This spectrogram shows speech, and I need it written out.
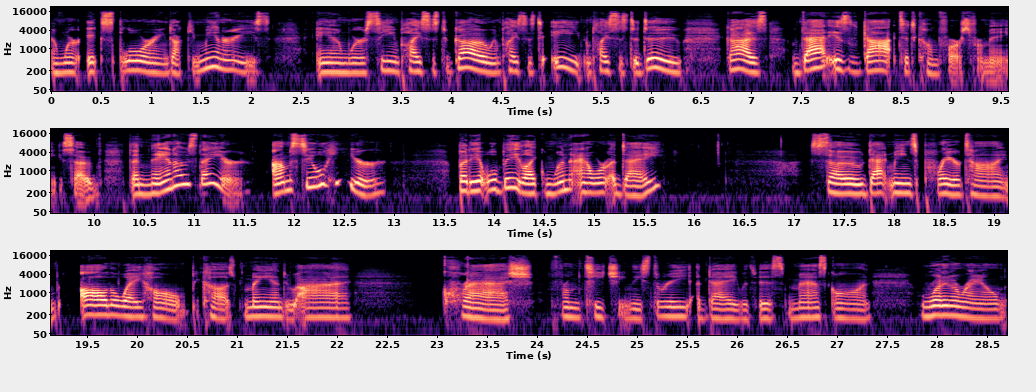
and we're exploring documentaries and we're seeing places to go and places to eat and places to do. Guys, that is got to come first for me. So the nano's there. I'm still here, but it will be like one hour a day. So that means prayer time all the way home because man, do I crash from teaching these three a day with this mask on running around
